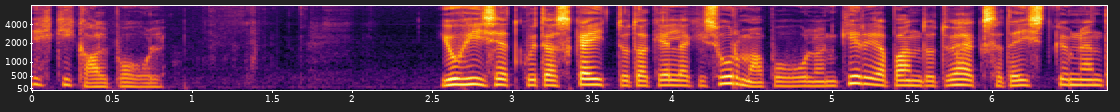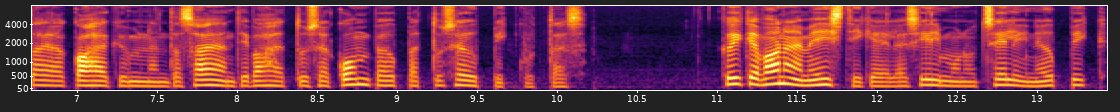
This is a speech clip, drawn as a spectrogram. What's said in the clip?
ehk igal pool juhised, kuidas käituda kellegi surma puhul, on kirja pandud üheksateistkümnenda ja kahekümnenda sajandi vahetuse kombeõpetuse õpikutes. kõige vanem eesti keeles ilmunud selline õpik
